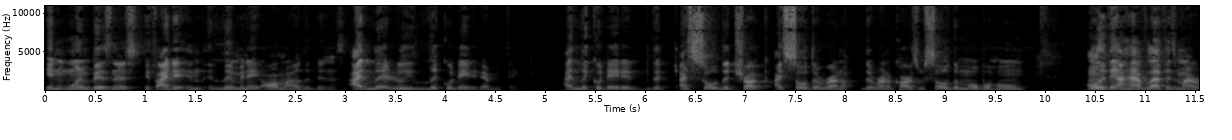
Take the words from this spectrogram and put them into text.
in one business if I didn't eliminate all my other business. I literally liquidated everything. I liquidated the. I sold the truck. I sold the rental the rental cars. We sold the mobile home. Only thing I have left is my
